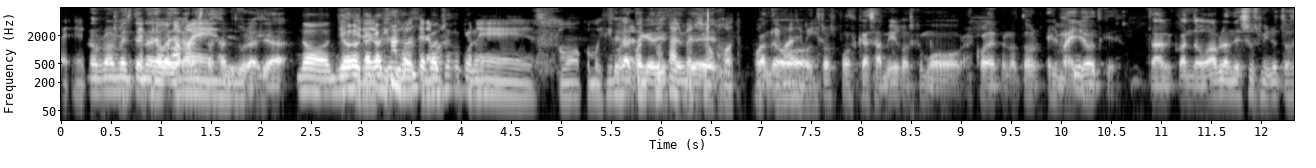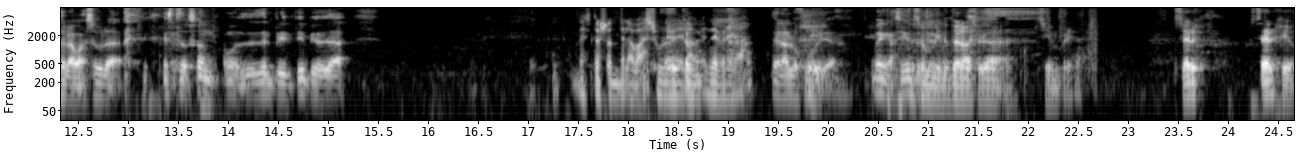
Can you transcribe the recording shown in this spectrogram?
eh, normalmente este nadie va a llegar a estas en- alturas ya. No, yo en te el aconsejo, título te que aconsejo que no. como, como hicimos Fíjate que dicen de hot, cuando otros podcast amigos como Escuela de Pelotón, el Maillot, que tal, cuando hablan de sus minutos de la basura, estos son, vamos, desde el principio ya, Estos son de la basura, de, la- de verdad. de la lujuria. Venga, siguiente Es un tema. minuto de la basura siempre. Ser- Sergio.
